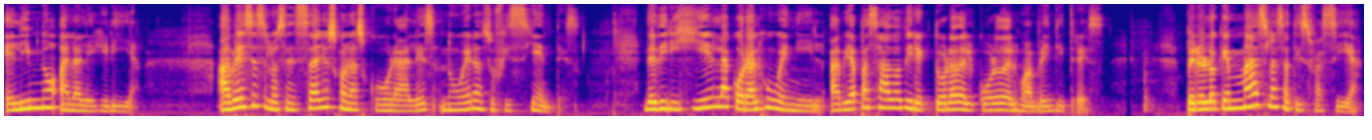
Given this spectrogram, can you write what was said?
el himno a la alegría. A veces los ensayos con las corales no eran suficientes. De dirigir la coral juvenil había pasado a directora del coro del Juan 23. Pero lo que más la satisfacía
